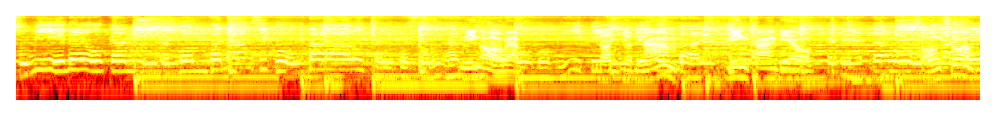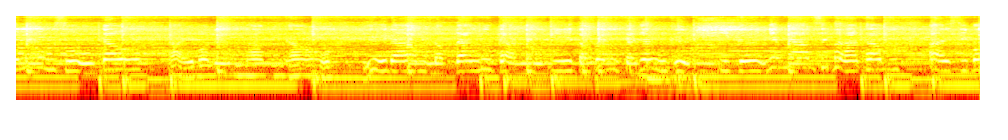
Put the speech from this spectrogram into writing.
สุมีแนวกันกันบนพนังสิโคงตาวใจประสงค์หักวิ่งออกแบบดอทหยดน้ำวิ่งทางเดียวสองช่วงสู่เก่าอายบ่ลืมหักเขายือดำดอกดังกันอีตะเว้นก็ยังขึ้นอีเกิงยังงามสิบห้าคำอายสิบ่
